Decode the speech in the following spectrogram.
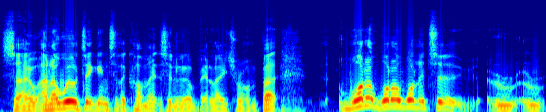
so, and I will dig into the comments in a little bit later on. But what what I wanted to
